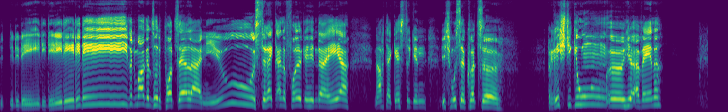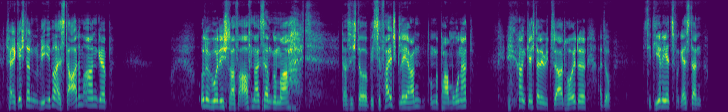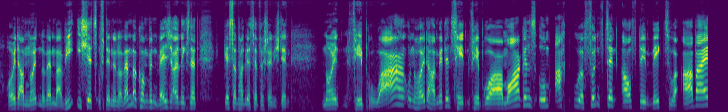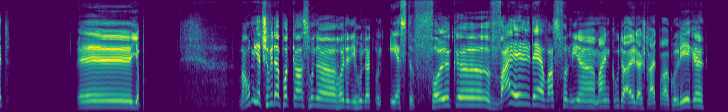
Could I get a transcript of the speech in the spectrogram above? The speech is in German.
Guten Morgen zu den Porzeller News. Direkt eine Folge hinterher nach der gestrigen. Ich muss eine kurze Berichtigung äh, hier erwähnen. Ich hatte gestern wie immer das Datum angegeben. Und dann wurde ich darauf aufmerksam gemacht, dass ich da ein bisschen falsch gelesen habe, um ein paar Monate. Ich habe gestern nämlich gesagt, heute, also ich zitiere jetzt von gestern, heute am 9. November. Wie ich jetzt auf den November kommen bin, weiß ich allerdings nicht. Gestern hatten wir selbstverständlich den 9. Februar und heute haben wir den 10. Februar morgens um 8.15 Uhr auf dem Weg zur Arbeit. Äh, jupp. Warum jetzt schon wieder Podcast? Heute die 101. Folge, weil der was von mir, mein guter alter streitbarer Kollege,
